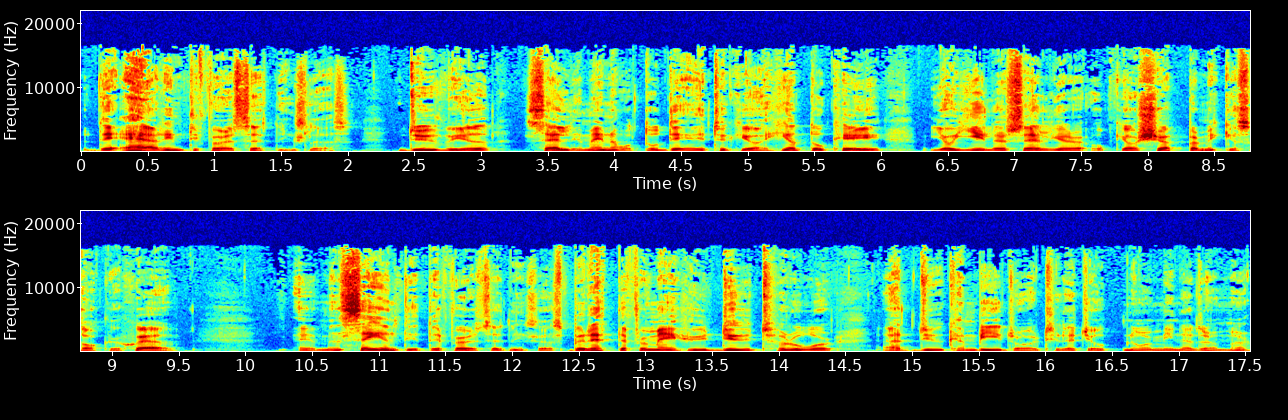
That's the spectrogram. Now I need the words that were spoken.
det är inte förutsättningslöst. Du vill sälja mig något och det tycker jag är helt okej. Okay. Jag gillar säljare och jag köper mycket saker själv. Eh, men säg inte att det är förutsättningslöst. Berätta för mig hur du tror att du kan bidra till att jag uppnår mina drömmar.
